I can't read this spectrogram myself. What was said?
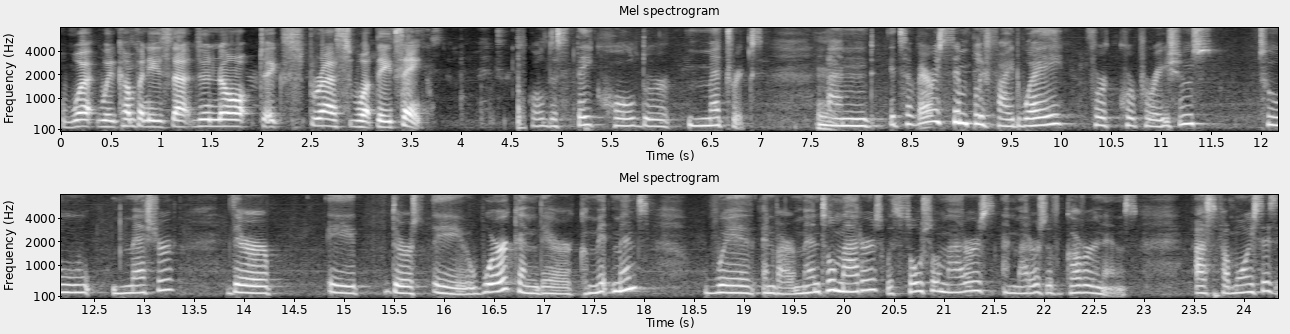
work with companies that do not express what they think? Called the stakeholder metrics. And it's a very simplified way for corporations to measure their, uh, their uh, work and their commitments with environmental matters, with social matters, and matters of governance as famosos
